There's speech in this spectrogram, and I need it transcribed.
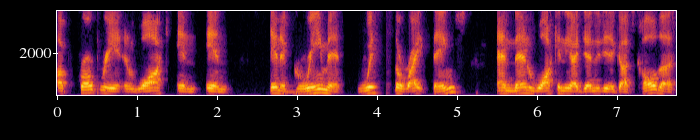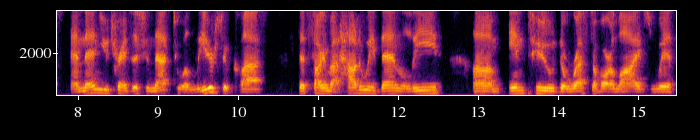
appropriate and walk in in in agreement with the right things and then walk in the identity that God's called us. And then you transition that to a leadership class that's talking about how do we then lead um, into the rest of our lives with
